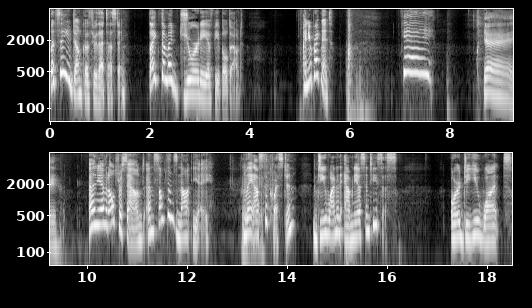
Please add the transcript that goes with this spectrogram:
Let's say you don't go through that testing, like the majority of people don't, and you're pregnant. Yay! Yay. and you have an ultrasound and something's not yay. And they ask the question Do you want an amniocentesis? Or do you want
